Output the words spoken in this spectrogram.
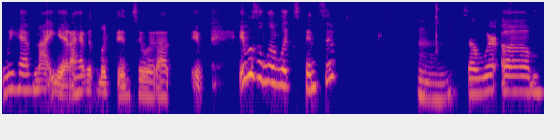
We have not yet. I haven't looked into it. I, it, it was a little expensive. Mm-hmm. So we're, um,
